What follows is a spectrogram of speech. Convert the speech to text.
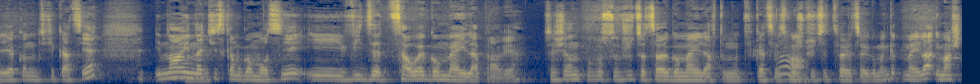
y, jako notyfikację. No i mhm. naciskam go mocniej i widzę całego maila prawie. Sensie on po prostu wrzuca całego maila w tą notyfikację, więc możesz przeczytać całego maila i masz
